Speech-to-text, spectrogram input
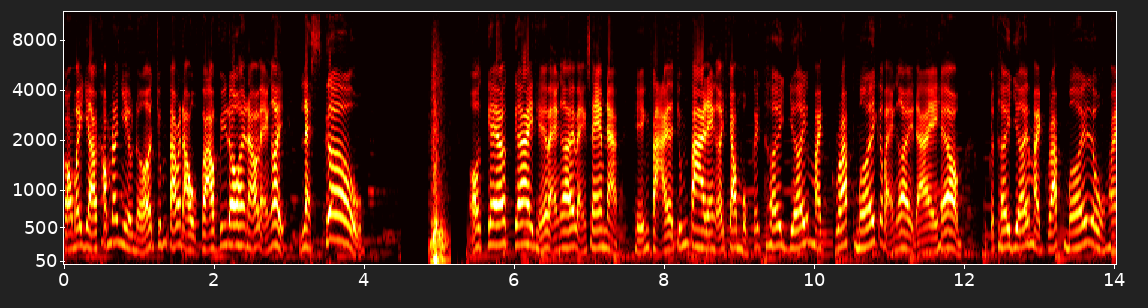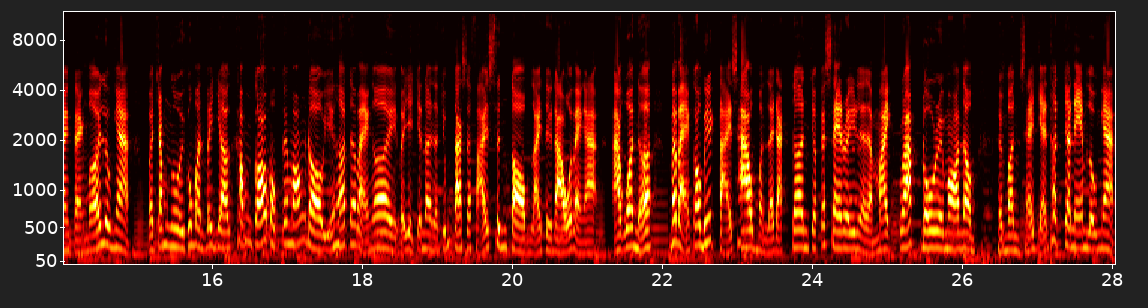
còn bây giờ không nói nhiều nữa Chúng ta bắt đầu vào video hay nào các bạn ơi? Let's go! Ok ok thì các bạn ơi các bạn xem nè. Hiện tại là chúng ta đang ở trong một cái thế giới Minecraft mới các bạn ơi. Đây thấy không? Một cái thế giới Minecraft mới luôn, hoàn toàn mới luôn nha. Và trong người của mình bây giờ không có một cái món đồ gì hết các bạn ơi. Bởi vậy cho nên là chúng ta sẽ phải sinh tồn lại từ đầu các bạn ạ. À. à quên nữa, mấy bạn có biết tại sao mình lại đặt tên cho cái series này là Minecraft Doraemon không? Thì mình sẽ giải thích cho anh em luôn nha.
